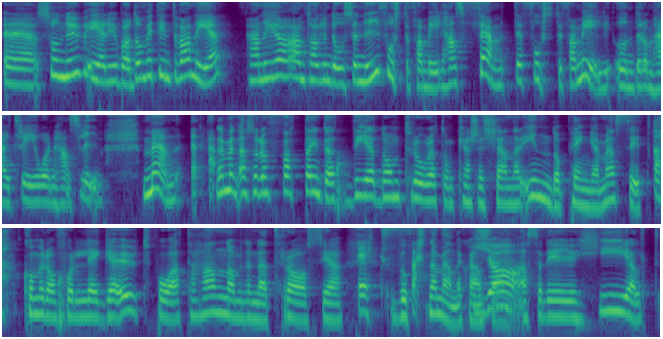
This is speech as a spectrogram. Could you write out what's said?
Eh, så nu är det ju bara, de vet inte var han är. Han är ju antagligen då hos en ny fosterfamilj, hans femte fosterfamilj under de här tre åren i hans liv. Men... Eh, Nej men alltså de fattar inte att det de tror att de kanske tjänar in då pengamässigt ah. kommer de få lägga ut på att ta hand om den där trasiga Exakt. vuxna människan ja. sen. Alltså det är ju helt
